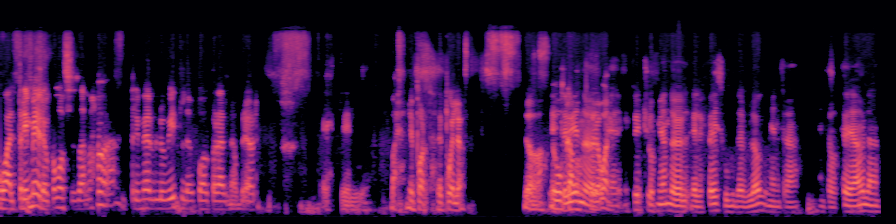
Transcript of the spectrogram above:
O al primero, ¿cómo se llamaba? El primer Blue Beetle, no puedo acordar el nombre ahora. Este, el- bueno, no importa, después lo, lo, lo Estoy, buscamos. viendo, pero bueno, estoy chusmeando el, el Facebook del blog mientras, mientras ustedes hablan.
